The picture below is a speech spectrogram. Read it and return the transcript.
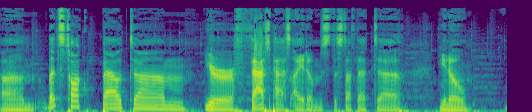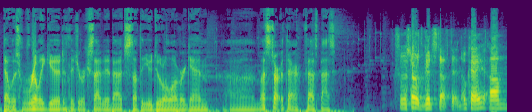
um, let's talk about. Um, your fast pass items, the stuff that uh, you know that was really good that you're excited about, stuff that you do all over again. Um, let's start with there, fast pass. So let's start with good stuff then. Okay. Um,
